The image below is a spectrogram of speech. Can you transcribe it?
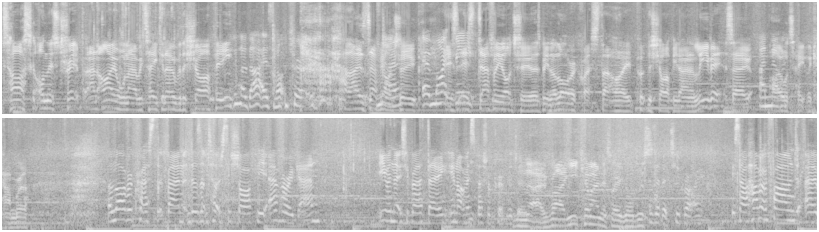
task on this trip, and I will now be taking over the Sharpie. No, that is not true. that is definitely not true. it might it's, be- It's definitely not true. There's been a lot of requests that I put the Sharpie down and leave it, so I, never- will take the camera. A lot of requests that Ben doesn't touch the Sharpie ever again. Even though it's your birthday, you're not having special privileges. No, right, you come out this way, gorgeous. It's a bit too bright. So I haven't found a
